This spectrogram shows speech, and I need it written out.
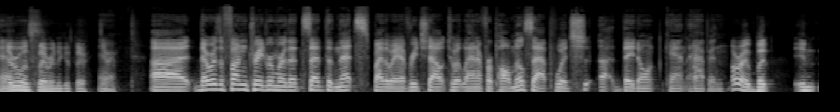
And- Everyone's clamoring to get there. Anyway, uh, there was a fun trade rumor that said the Nets, by the way, have reached out to Atlanta for Paul Millsap, which uh, they don't can't happen. All right, but in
